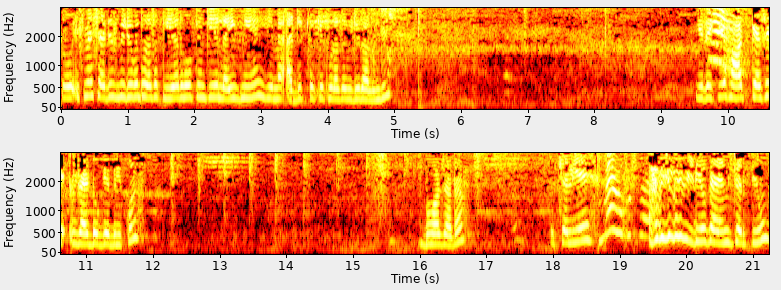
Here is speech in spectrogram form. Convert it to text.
तो इसमें शायद इस वीडियो में थोड़ा सा क्लियर हो, क्योंकि ये लाइव नहीं है। ये मैं एडिट करके थोड़ा सा वीडियो डालूँगी। ये देखिए, हाथ कैसे रेड हो गए, बिल्कुल। बहुत ज़्यादा। तो चलिए अभी मैं वीडियो का एंड करती हूँ।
